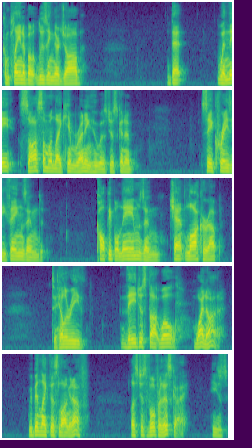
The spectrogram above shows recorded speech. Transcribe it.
complain about losing their job that when they saw someone like him running who was just going to say crazy things and call people names and chant lock her up to Hillary, they just thought, well, why not? We've been like this long enough. Let's just vote for this guy. He's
